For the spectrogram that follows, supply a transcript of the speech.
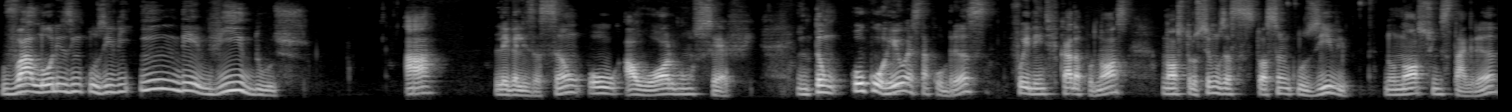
valores inclusive indevidos à legalização ou ao órgão CEF. Então, ocorreu esta cobrança, foi identificada por nós, nós trouxemos essa situação inclusive no nosso Instagram,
